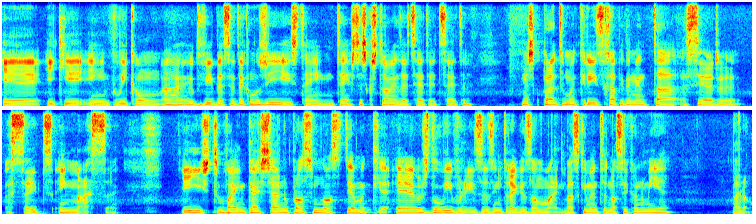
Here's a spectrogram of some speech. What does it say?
e, e que implicam, ah, devido a essa tecnologia, isso tem, tem estas questões, etc, etc mas que perante uma crise rapidamente está a ser eh, aceite em massa. E isto vai encaixar no próximo nosso tema que é os deliveries, as entregas online. Basicamente a nossa economia parou.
